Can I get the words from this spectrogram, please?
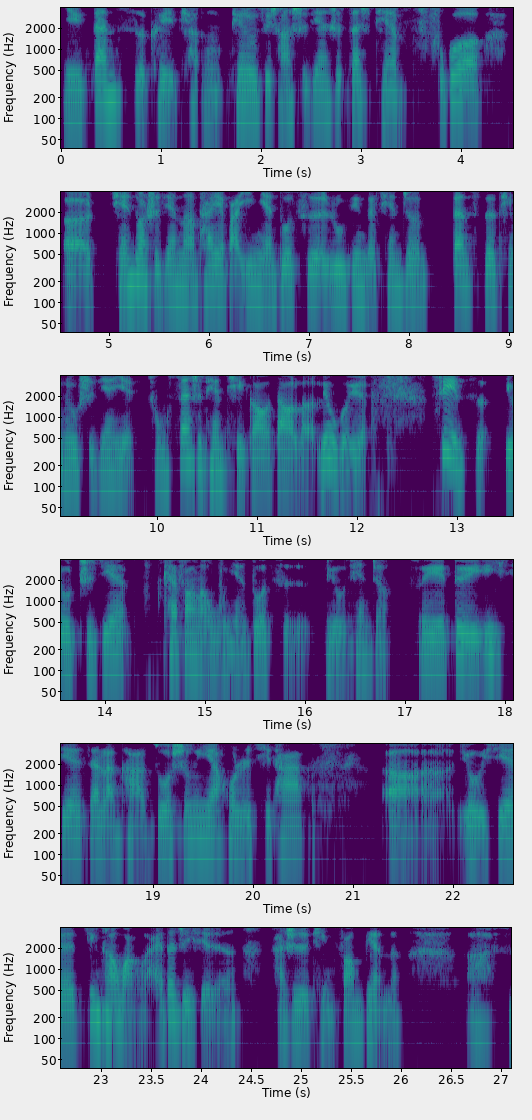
你单次可以停停留最长时间是三十天。不过，呃，前一段时间呢，他也把一年多次入境的签证单次的停留时间也从三十天提高到了六个月。这一次又直接。开放了五年多次旅游签证，所以对于一些在兰卡做生意啊，或者其他，呃，有一些经常往来的这些人，还是挺方便的啊。是，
